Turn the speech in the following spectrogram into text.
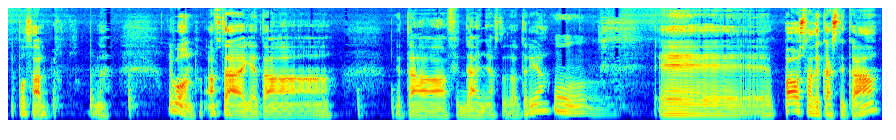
Υποθάλπτουν. Ναι. Λοιπόν, αυτά για τα, για τα φιντάνια αυτά τα τρία. Ε, πάω στα δικαστικά.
